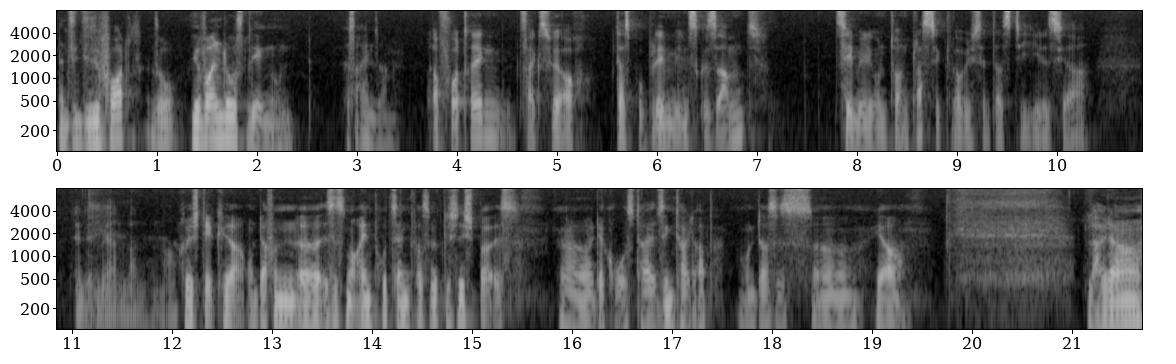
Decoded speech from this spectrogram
Dann sind sie sofort so, wir wollen loslegen und das einsammeln. Auf Vorträgen zeigst du ja auch das Problem insgesamt. 10 Millionen Tonnen Plastik, glaube ich, sind das, die jedes Jahr in den Meeren landen. Ne? Richtig, ja. Und davon äh, ist es nur ein Prozent, was wirklich sichtbar ist. Äh, der Großteil sinkt halt ab. Und das ist, äh, ja, leider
